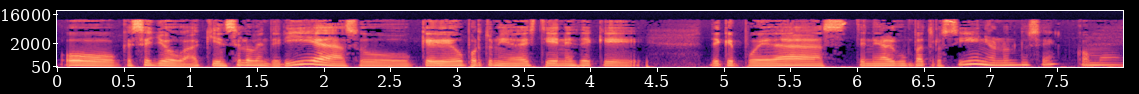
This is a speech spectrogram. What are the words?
o qué sé yo, ¿a quién se lo venderías? ¿O qué oportunidades tienes de que, de que puedas tener algún patrocinio? No lo sé. ¿Cómo?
